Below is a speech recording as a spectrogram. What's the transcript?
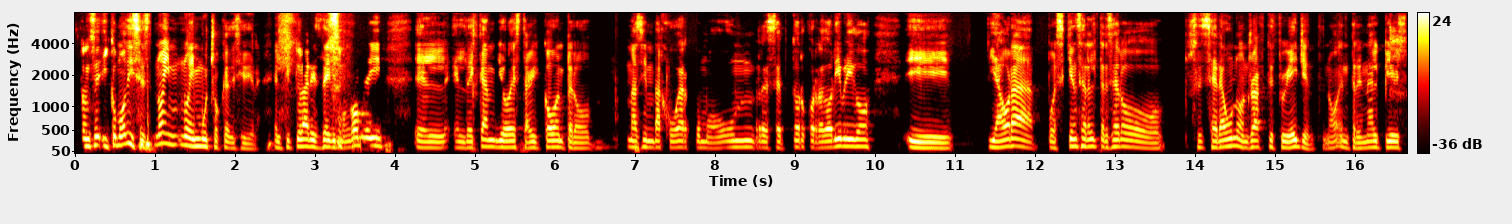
entonces, y como dices, no hay, no hay mucho que decidir. El titular es David Montgomery, el, de cambio es Tariq Cohen, pero más bien va a jugar como un receptor corredor híbrido. Y, ahora, pues, ¿quién será el tercero? Pues, será un undrafted free agent, ¿no? Entre Nal Pierce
